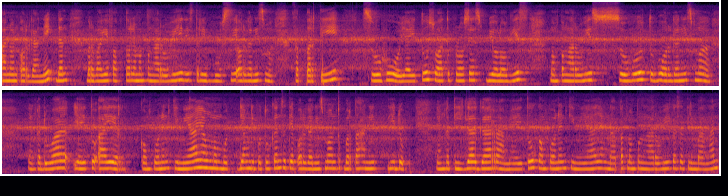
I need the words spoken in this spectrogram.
anon-organik, dan berbagai faktor yang mempengaruhi distribusi organisme, seperti suhu, yaitu suatu proses biologis mempengaruhi suhu tubuh organisme. Yang kedua yaitu air, komponen kimia yang, yang dibutuhkan setiap organisme untuk bertahan hidup. Yang ketiga garam, yaitu komponen kimia yang dapat mempengaruhi kesetimbangan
